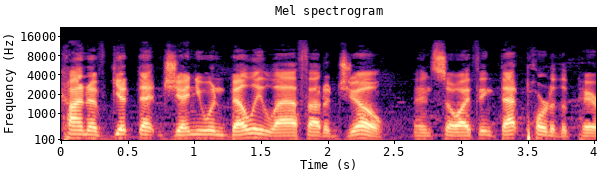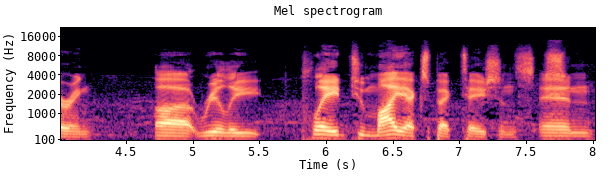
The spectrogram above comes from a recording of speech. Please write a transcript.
kind of get that genuine belly laugh out of Joe, and so I think that part of the pairing uh, really played to my expectations, and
